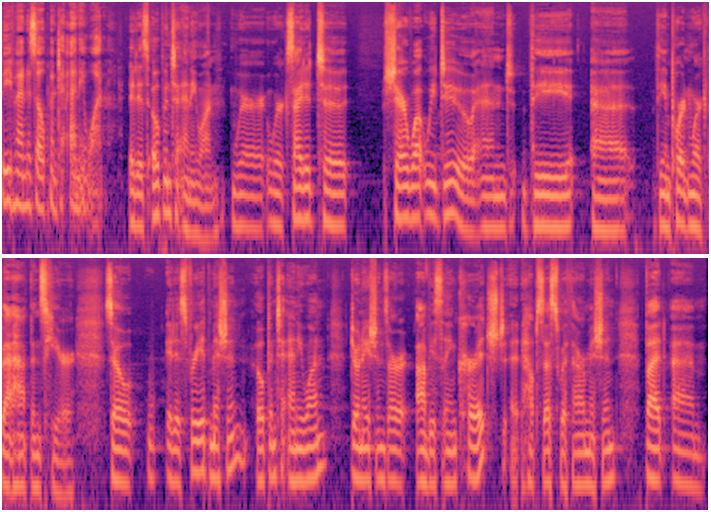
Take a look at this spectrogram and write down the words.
the event is open to anyone. It is open to anyone. We're we're excited to share what we do and the uh, the important work that happens here. So it is free admission, open to anyone. Donations are obviously encouraged. It helps us with our mission, but um,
